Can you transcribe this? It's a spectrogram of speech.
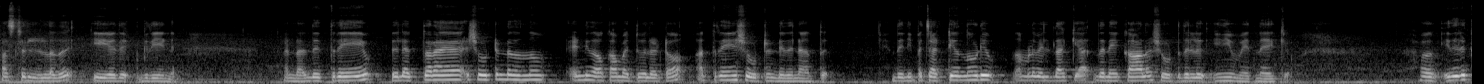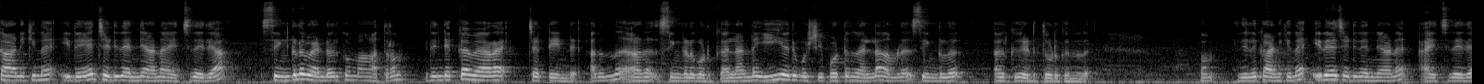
ഫസ്റ്റിലുള്ളത് ഈ ഒരു ഗ്രീന് കണ്ടോ? ഇത് ഇത്രയും ഇതിൽ എത്ര ഷൂട്ട് ഉണ്ടെന്നൊന്നും എണ്ണി നോക്കാൻ പറ്റൂല കേട്ടോ അത്രയും ഷൂട്ടുണ്ട് ഇതിനകത്ത്. ഇതിനിപ്പോൾ ചട്ടി ഒന്നുകൂടി നമ്മൾ വലുതാക്കിയാൽ ഇതിനേക്കാളും ഷൂട്ട് ഇതിൽ ഇനിയും വരുന്നതായിരിക്കും. അപ്പം ഇതിൽ കാണിക്കുന്ന ഇതേ ചെടി തന്നെയാണ് അയച്ചു തരിക. സിംഗിൾ വേണ്ടവർക്ക് മാത്രം ഇതിന്റെയൊക്കെ വേറെ ചട്ടിയുണ്ട്. അതിന്ന് ആണ് സിംഗിൾ കൊടുക്കുക. അല്ലാണ്ട് ഈ ഒരു ബുഷിപ്പോട്ടിൽ നിന്നല്ല നമ്മൾ സിംഗിൾ അവർക്ക് എടുത്തു കൊടുക്കുന്നത്. അപ്പം ഇതിൽ കാണിക്കുന്ന ഇതേ ചെടി തന്നെയാണ് അയച്ചു തരിക.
